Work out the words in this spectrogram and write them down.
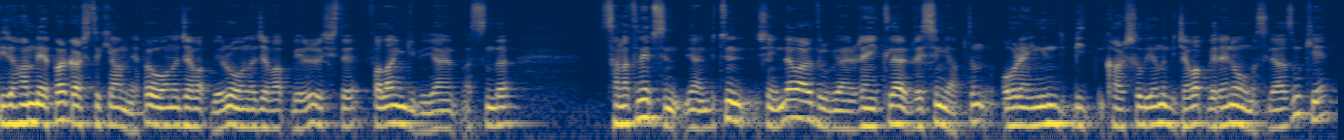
Biri hamle yapar, karşıdaki hamle yapar. O ona cevap verir, o ona cevap verir işte falan gibi. Yani aslında sanatın hepsinin yani bütün şeyinde vardır bu. Yani renkler, resim yaptın. O rengin bir karşılayanı, bir cevap vereni olması lazım ki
